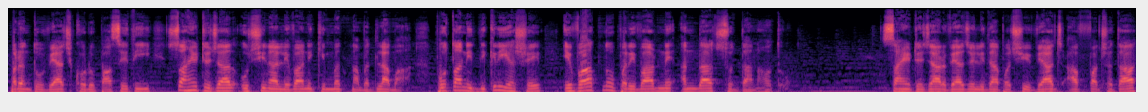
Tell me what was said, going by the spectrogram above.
પરંતુ વ્યાજખોરો પાસેથી સાહીઠ હજાર ઉછીના લેવાની કિંમતના બદલામાં પોતાની દીકરી હશે એ વાતનો પરિવારને અંદાજ સુદ્ધા નહોતો. સાહીઠ હજાર વ્યાજે લીધા પછી વ્યાજ આપવા છતાં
